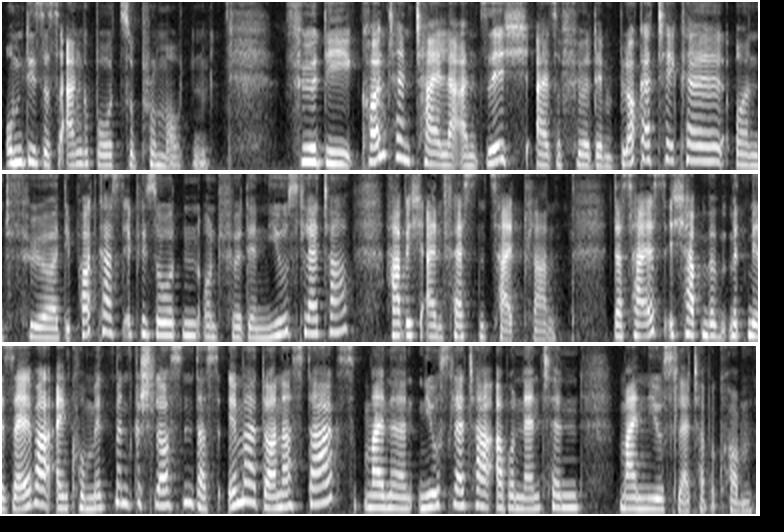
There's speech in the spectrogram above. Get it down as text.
um dieses Angebot zu promoten. Für die Content-Teile an sich, also für den Blogartikel und für die Podcast-Episoden und für den Newsletter, habe ich einen festen Zeitplan. Das heißt, ich habe mit mir selber ein Commitment geschlossen, dass immer donnerstags meine Newsletter-Abonnenten meinen Newsletter bekommen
